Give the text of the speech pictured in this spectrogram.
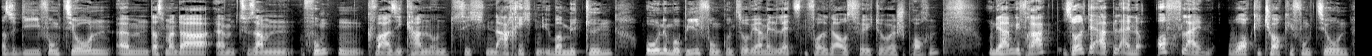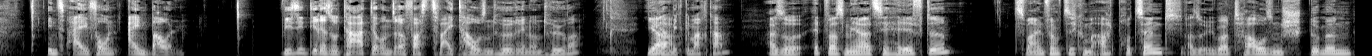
also die Funktion, ähm, dass man da ähm, zusammen funken quasi kann und sich Nachrichten übermitteln ohne Mobilfunk und so. Wir haben in der letzten Folge ausführlich darüber gesprochen. Und wir haben gefragt, sollte Apple eine Offline-Walkie-Talkie-Funktion ins iPhone einbauen? Wie sind die Resultate unserer fast 2000 Hörerinnen und Hörer, die ja, da mitgemacht haben? Also etwas mehr als die Hälfte 52,8 Prozent, also über 1000 Stimmen,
